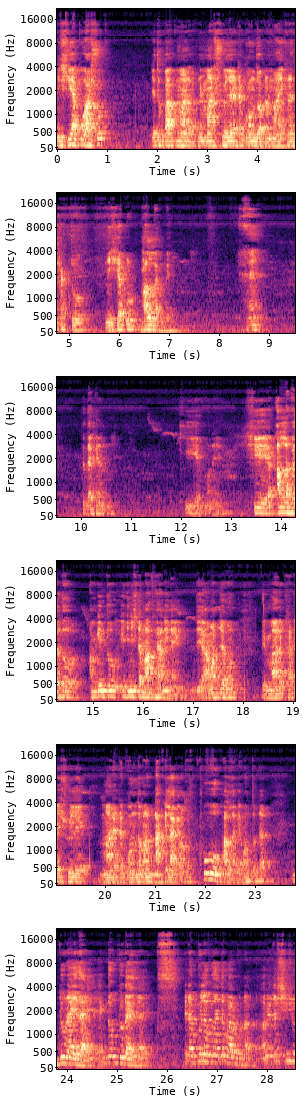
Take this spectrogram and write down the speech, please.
নিশি আপু আসুক, যেহেতু বাপ মার, আপনার মার শরীরের একটা গন্ধ আপনার মা এখানে থাকতো, নিশি আপুর ভালো লাগবে। হ্যাঁ। তো দেখেন, কি মানে সে আল্লাহ হয়তো আমি কিন্তু এই জিনিসটা মাথায় আনি নাই যে আমার যেমন মার খাটে শুইলে মার একটা গন্ধ আমার নাকে লাগে, আমার খুব ভালো লাগে, অন্তরটা জুড়াই যায়, একদম জুড়াই যায়। এটা বলে বোঝাইতে পারব না। আমি এটা শিশু,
